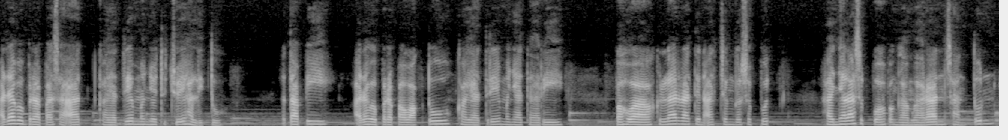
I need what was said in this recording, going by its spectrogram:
Ada beberapa saat Gayatri menyetujui hal itu. Tetapi ada beberapa waktu Gayatri menyadari bahwa gelar Raden Ajeng tersebut hanyalah sebuah penggambaran santun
